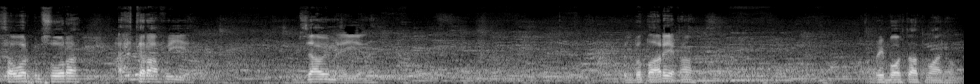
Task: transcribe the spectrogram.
تصوركم صورة احترافية بزاوية معينة. بالبطاريق ها. الريبوتات مالهم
